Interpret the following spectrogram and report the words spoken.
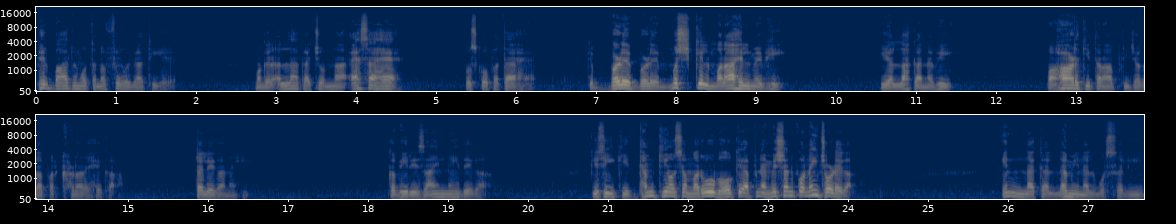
پھر بعد میں متنفر ہو جاتی ہے۔ مگر اللہ کا چننا ایسا ہے، اس کو پتہ ہے کہ بڑے بڑے مشکل مراحل میں بھی یہ اللہ کا نبی پہاڑ کی طرح اپنی جگہ پر کھڑا رہے گا، ٹلے گا نہیں۔ کبھی ریزائن نہیں دے گا۔ کسی کی دھمکیوں سے مروب ہو کے اپنے مشن کو نہیں چھوڑے گا۔ انکا لمن المرسلین۔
